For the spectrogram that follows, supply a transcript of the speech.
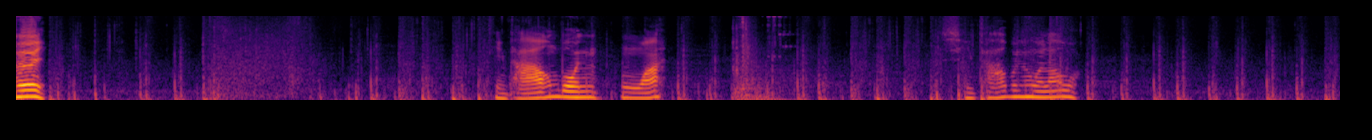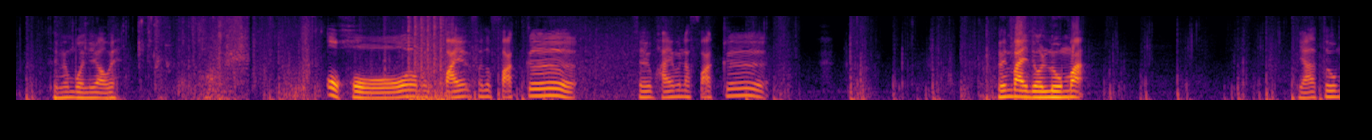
เฮ้ยสิงเท้าข้างบน หัวสิงเท้าบนหัวเราขึ้นข้างบนดีเอาเว้ยโอ้โห มันไฟมันฟักเกอร์เซอร์ไพรส์มันฟักเกอร์เพื่อนไปโดนลุมอะยาตุ้ม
